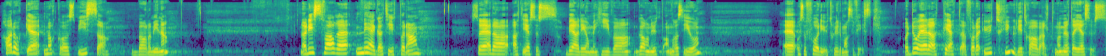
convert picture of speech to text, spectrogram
Har dere noe å spise, barna mine? Når de svarer negativt på det, så er det at Jesus ber dem om å hive garnet ut på andre sida, eh, og så får de utrolig masse fisk. Og Da er det at Peter får det utrolig travelt med å møte Jesus.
